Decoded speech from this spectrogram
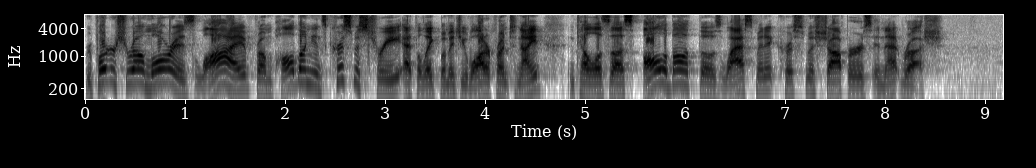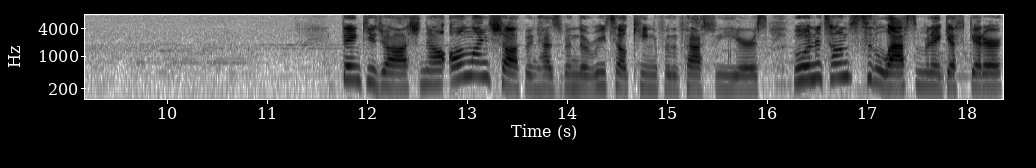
Reporter Sherelle Moore is live from Paul Bunyan's Christmas tree at the Lake Bemidji waterfront tonight and tells us all about those last-minute Christmas shoppers in that rush. Thank you, Josh. Now, online shopping has been the retail king for the past few years, but when it comes to the last minute gift getter,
